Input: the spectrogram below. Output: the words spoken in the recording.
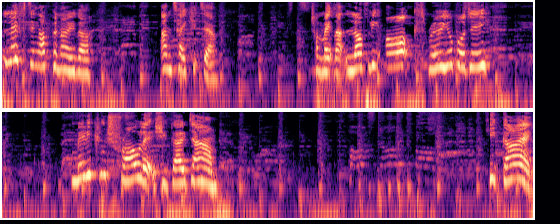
lifting up and over and take it down. Trying to make that lovely arc through your body. Really control it as you go down. Keep going.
